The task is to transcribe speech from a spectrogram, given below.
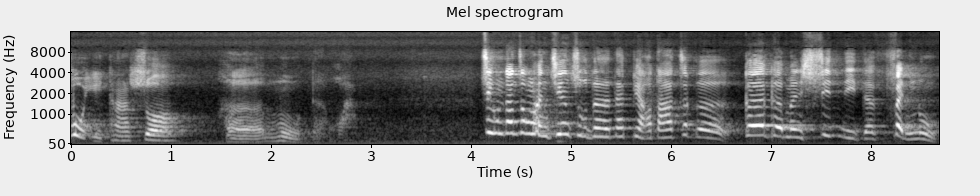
不与他说和睦的话。”经文当中很清楚的来表达这个哥哥们心里的愤怒。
